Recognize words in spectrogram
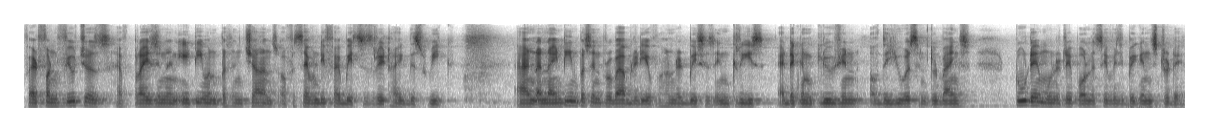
Fed fund futures have priced in an 81% chance of a 75 basis rate hike this week and a 19% probability of 100 basis increase at the conclusion of the US central bank's two-day monetary policy which begins today.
